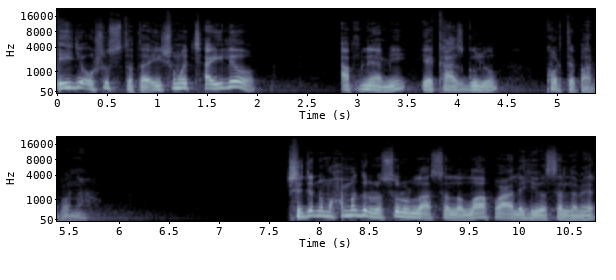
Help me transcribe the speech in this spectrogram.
এই যে অসুস্থতা, এই সময় চাইলেও আপনি, আমি এ কাজগুলো করতে পারব না। সেজন্য মোহাম্মদুর রসুল্লাহ সাল্লাহ আলহি ওসাল্লামের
